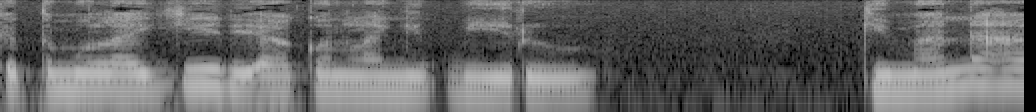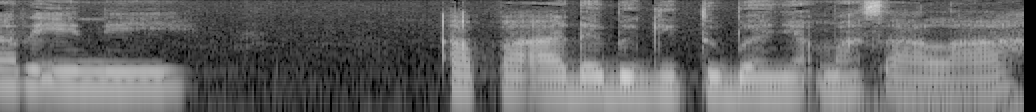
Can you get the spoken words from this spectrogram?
Ketemu lagi di akun Langit Biru. Gimana hari ini? Apa ada begitu banyak masalah?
